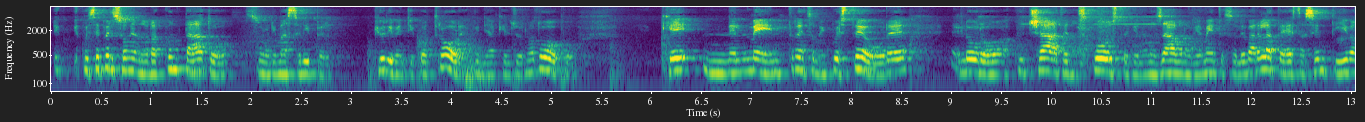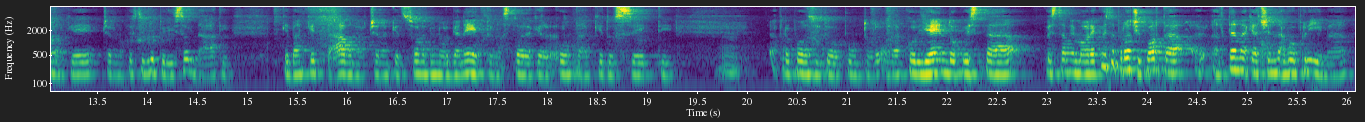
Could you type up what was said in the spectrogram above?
E, e, queste persone hanno raccontato, sono rimaste lì per più di 24 ore, quindi anche il giorno dopo, che nel mentre, insomma in queste ore, loro accucciate, nascoste, che non osavano ovviamente sollevare la testa, sentivano che c'erano questi gruppi di soldati che banchettavano, c'era anche il suono di un organetto, una storia che racconta anche Dossetti. Mm a proposito appunto raccogliendo questa, questa memoria. Questo però ci porta al tema che accennavo prima,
